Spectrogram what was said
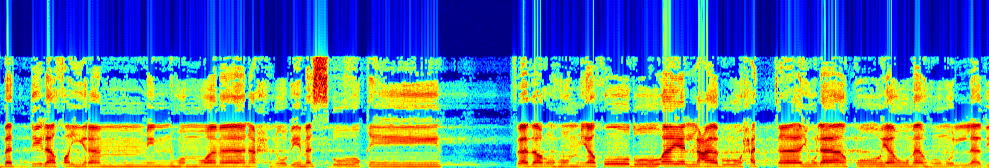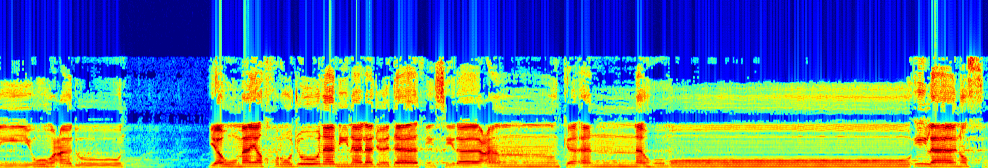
نبدل خيرا منهم وما نحن بمسبوقين. فذرهم يخوضوا ويلعبوا حتى يلاقوا يومهم الذي يوعدون. يوم يخرجون من الأجداث سراعا كأنهم إلى نصب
